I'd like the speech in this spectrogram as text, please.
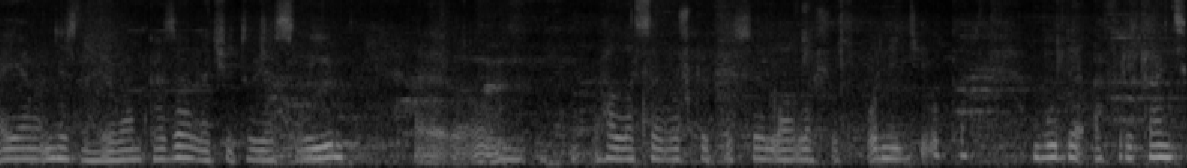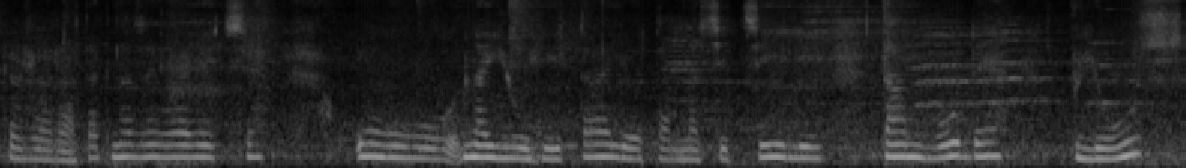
А я не знаю, вам казала, чи то я своїм е, голосовушки посилала, що з понеділка буде африканська жара, так називається. У, на югі Італії, там на Сицилії, там буде плюс,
